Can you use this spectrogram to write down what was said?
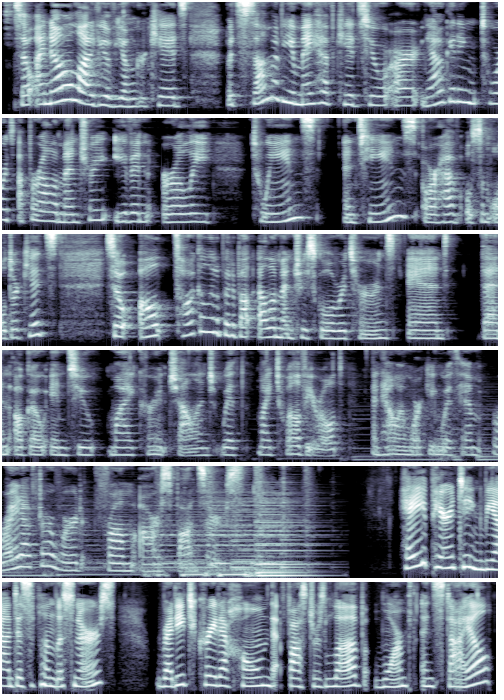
So I know a lot of you have younger kids, but some of you may have kids who are now getting towards upper elementary, even early tweens, and teens or have some older kids. So I'll talk a little bit about elementary school returns and then I'll go into my current challenge with my 12 year old and how I'm working with him right after a word from our sponsors. Hey, Parenting Beyond Discipline listeners. Ready to create a home that fosters love, warmth, and style?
